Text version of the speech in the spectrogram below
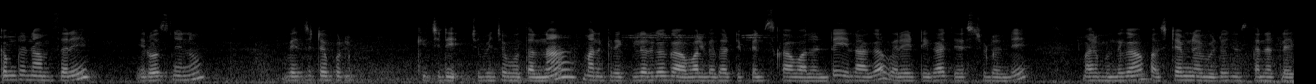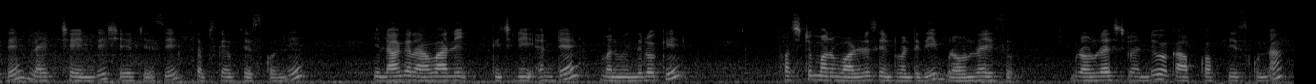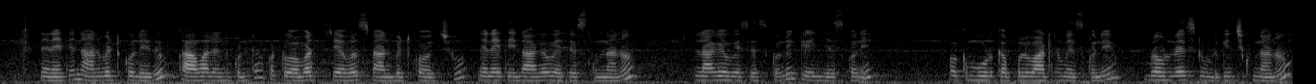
Welcome to నామ్సరీ ఈరోజు నేను vegetable khichdi చూపించబోతున్నా. మనకి రెగ్యులర్గా కావాలి కదా టిఫిన్స్ కావాలంటే ఇలాగా వెరైటీగా చేసి చూడండి. మరి ముందుగా ఫస్ట్ టైం నా వీడియో చూస్తున్నట్లయితే లైక్ చేయండి షేర్ చేసి సబ్స్క్రైబ్ చేసుకోండి. ఇలాగ రావాలి కిచిడి అంటే మనం ఇందులోకి ఫస్ట్ మనం వాడాల్సినటువంటిది బ్రౌన్ రైస్. బ్రౌన్ రైస్ చూడండి ఒక హాఫ్ కప్ తీసుకున్నా. నేనైతే నానబెట్టుకోలేదు. కావాలనుకుంటే ఒక టూ అవర్స్ త్రీ అవర్స్ నానబెట్టుకోవచ్చు. నేనైతే ఇలాగే వేసేసుకున్నాను. ఇలాగే వేసేసుకొని క్లీన్ చేసుకొని ఒక మూడు కప్పులు వాటర్ వేసుకొని బ్రౌన్ రైస్ని ఉడికించుకున్నాను.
